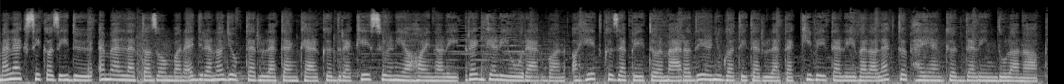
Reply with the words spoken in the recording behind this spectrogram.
Melegszik az idő, emellett azonban egyre nagyobb területen kell ködre készülni a hajnali, reggeli órákban, a hét közepétől már a délnyugati területek kivételével a legtöbb helyen köddel indul a nap.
